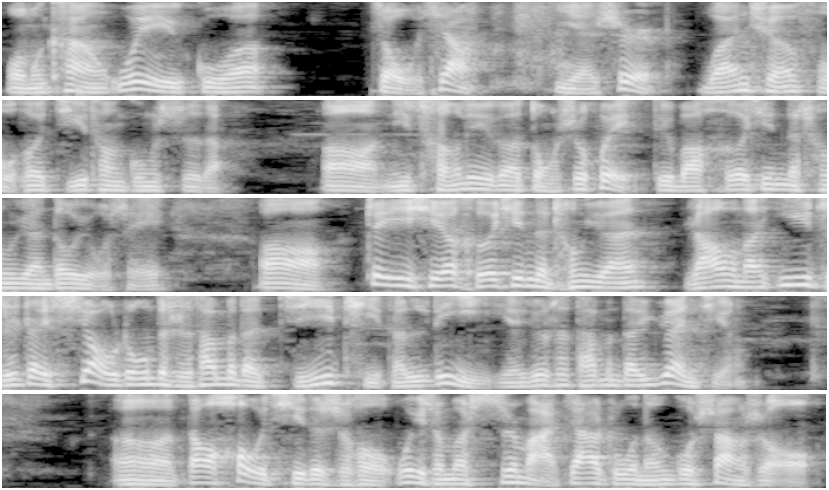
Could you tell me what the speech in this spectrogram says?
我们看魏国。走向也是完全符合集团公司的啊！你成立一个董事会，对吧？核心的成员都有谁啊？这一些核心的成员，然后呢，一直在效忠的是他们的集体的利益，也就是他们的愿景。呃，到后期的时候，为什么司马家族能够上手？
